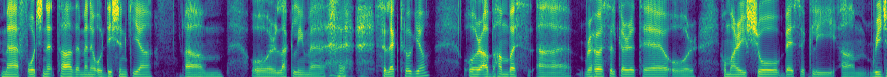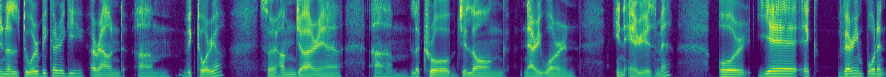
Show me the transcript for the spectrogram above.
میں فارچونیٹ تھا میں نے آڈیشن کیا um, اور لکلی میں سلیکٹ ہو گیا اور اب ہم بس ریہرسل کر رہے تھے اور ہماری شو بیسکلی ریجنل ٹور بھی کرے گی اراؤنڈ وکٹوریا سو ہم جا رہے ہیں لٹروب جلونگ نیری وارن ان ایریز میں. اور یہ ایک ویری امپورٹنٹ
